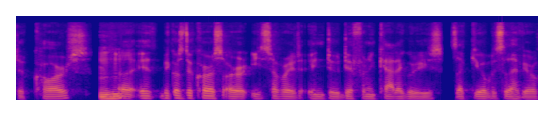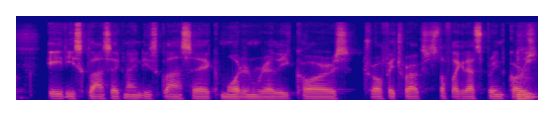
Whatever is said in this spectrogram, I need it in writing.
the cars, Mhm. uh, it, because the cars are separated into different categories. It's like you obviously have your 80s classic, 90s classic, modern rally cars, trophy trucks, stuff like that, sprint cars,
